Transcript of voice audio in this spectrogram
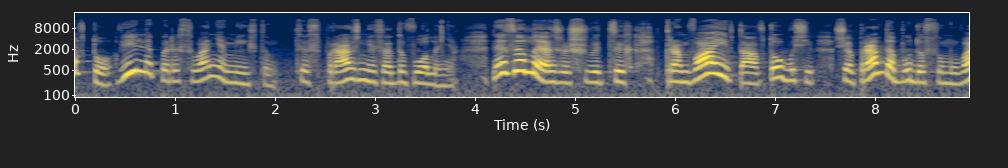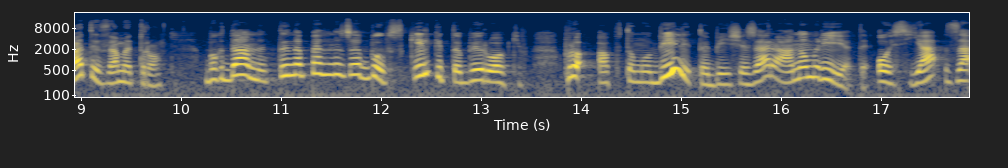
авто. Вільне пересування містом це справжнє задоволення. Не залежиш від цих трамваїв та автобусів. Щоправда, буду сумувати за метро. Богдане, ти напевно забув, скільки тобі років. Про автомобілі тобі ще зарано мріяти. Ось я за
